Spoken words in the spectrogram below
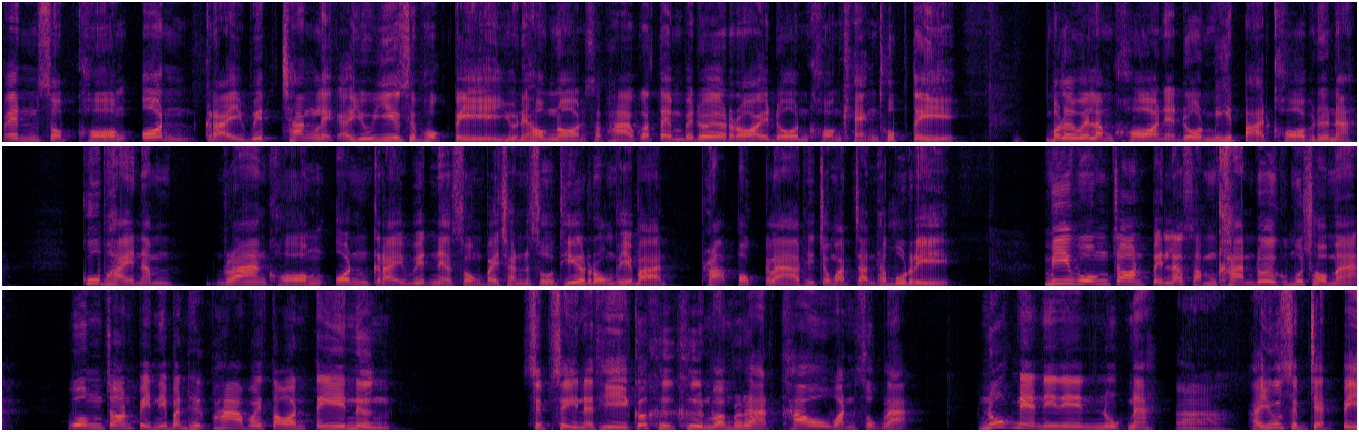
เป็นศพของอ้นไกรวิทย์ช่างเหล็กอายุ 26 ปี อยู่ในห้องนอนสภาพก็เต็มไปด้วยรอยโดนของแข็งทุบตี บริเวณลำคอเนี่ยโดนมีดปาดคอไปด้วยนะกู้ภัยนำร่างของอ้นไกรวิทย์เนี่ยส่งไปชันสูตรที่โรงพยาบาล พระปกเกล้าที่จังหวัดจันทบุรี มีวงจรปิดและสำคัญด้วยคุณผู้ชมฮะวงจรปิดนี้บันทึกภาพไว้ตอนตีหนึ่ง 14นาทีก็คือคืนวันพฤหัสเข้าวันศุกร์ละนุกเนี่ยนี่นี่นุกนะอ่าอายุ17ปี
